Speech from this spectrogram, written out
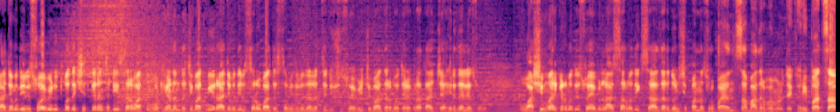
राज्यामधील सोयाबीन उत्पादक शेतकऱ्यांसाठी सर्वात मोठी आनंदाची बातमी राज्यामधील सर्व बाजार समितीमध्ये आजच्या दिवशी सोयाबीनचे बाजारभाव त्या आज जाहीर झाले असून वाशिम मार्केटमध्ये सोयाबीनला सर्वाधिक सहा हजार दोनशे पन्नास रुपयांचा बाजारभाव मिळतोय. खरीपाचा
